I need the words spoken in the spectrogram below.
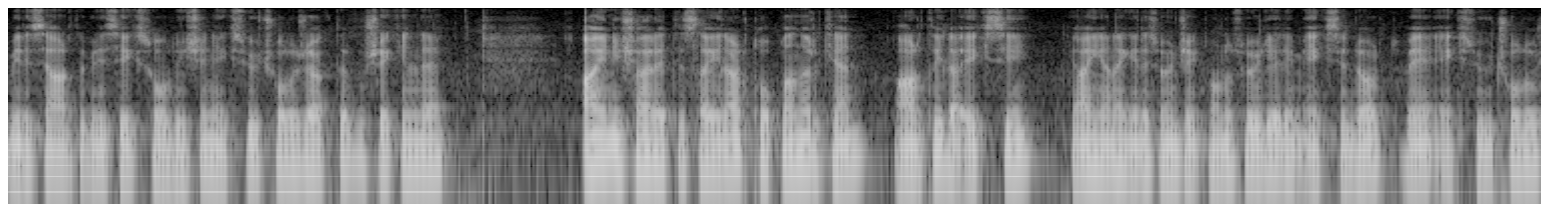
birisi artı birisi eksi olduğu için eksi 3 olacaktır bu şekilde. Aynı işaretli sayılar toplanırken artı ile eksi yan yana gelirse öncelikle onu söyleyelim. Eksi 4 ve eksi 3 olur.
